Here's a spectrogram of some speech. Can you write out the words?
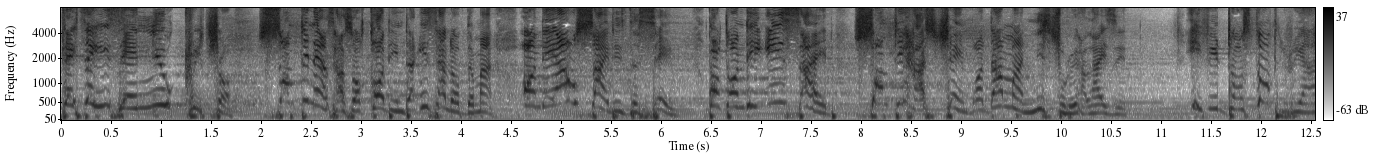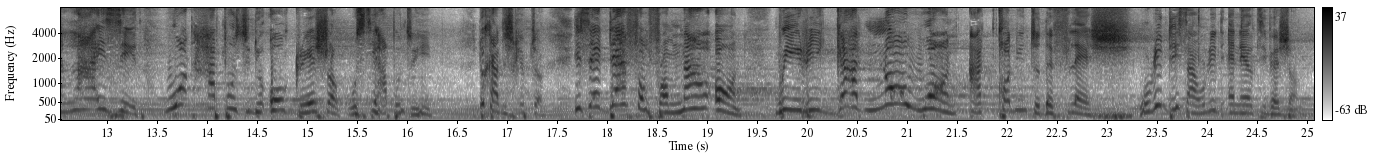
They say he's a new creature. Something else has occurred in the inside of the man. On the outside is the same, but on the inside, something has changed. But that man needs to realize it. If he does not realize it, what happens to the old creation will still happen to him. Look at the scripture. He said, Therefore, from now on, we regard no one according to the flesh. We'll read this and we'll read NLT version.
